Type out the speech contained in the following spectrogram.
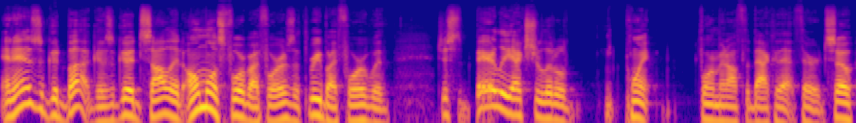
And it was a good buck. It was a good solid, almost four by four. It was a three by four with just barely extra little point forming off the back of that third. So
